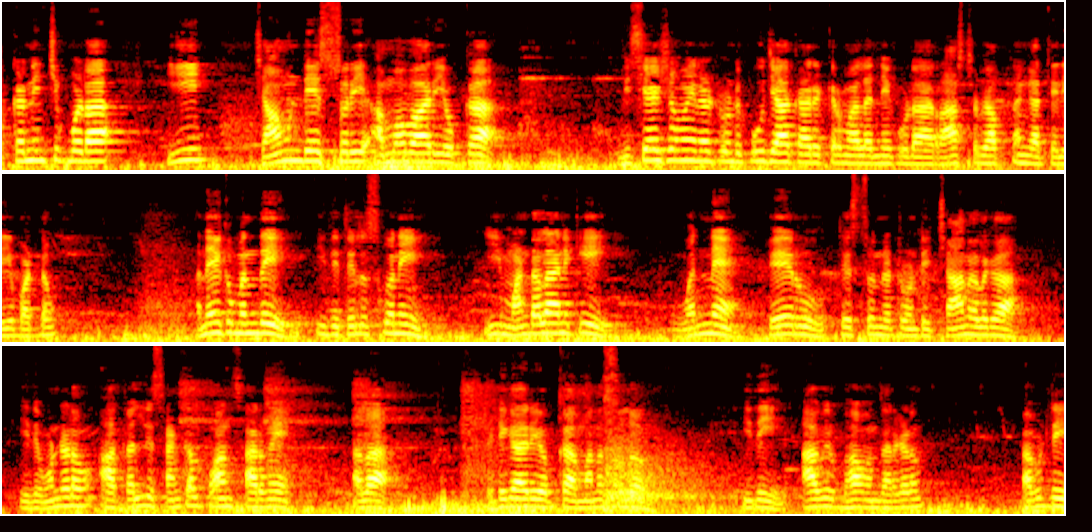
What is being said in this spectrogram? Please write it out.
అక్కడి నుంచి కూడా ఈ చాముండేశ్వరి అమ్మవారి యొక్క విశేషమైనటువంటి పూజా కార్యక్రమాలన్నీ కూడా రాష్ట్ర వ్యాప్తంగా తెలియబడ్డం. అనేక మంది ఇది తెలుసుకొని ఈ మండలానికి వన్నె పేరు తెస్తున్నటువంటి ఛానల్గా ఇది ఉండడం ఆ తల్లి సంకల్పానుసారమే అలా రెడ్డి గారి యొక్క మనస్సులో ఇది ఆవిర్భావం జరగడం. కాబట్టి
